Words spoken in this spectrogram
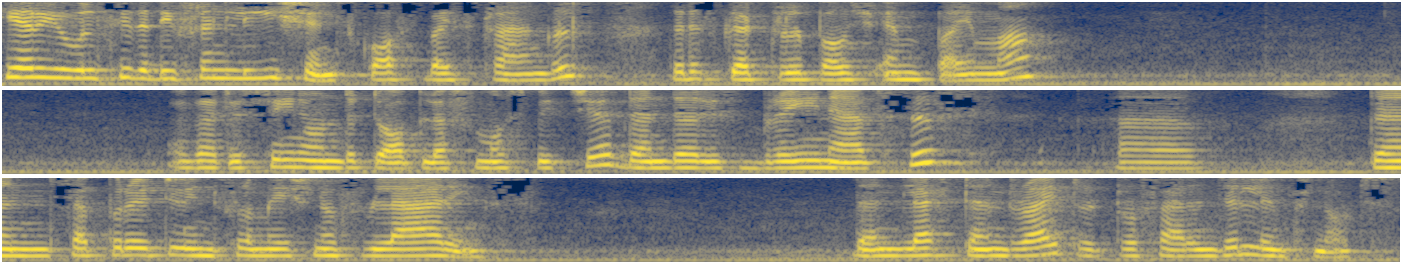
Here you will see the different lesions caused by strangles. There is guttural pouch empyema, that is seen on the top leftmost picture. Then there is brain abscess uh, then suppurative inflammation of larynx, then left and right retropharyngeal lymph nodes.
